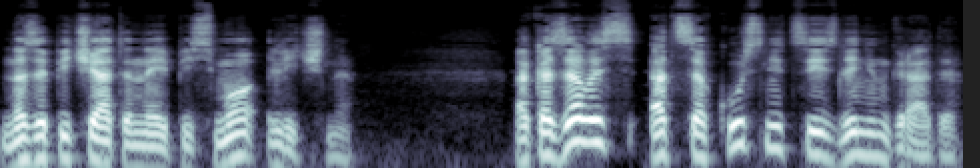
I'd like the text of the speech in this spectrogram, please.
на запечатанное письмо лично. Оказалось, от сокурсницы из Ленинграда.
